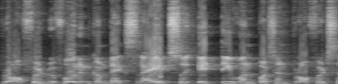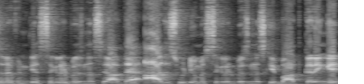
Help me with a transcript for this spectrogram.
profit before income tax right so 81 percent profit सिर्फ़ इनके सिगरेट बिज़नेस से आता है। आज इस वीडियो में सिगरेट बिज़नेस की बात करेंगे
